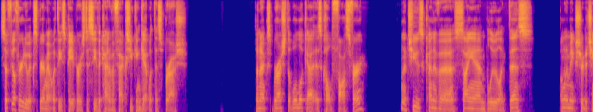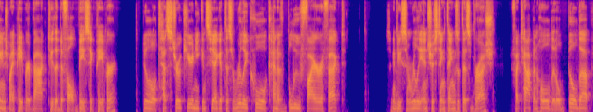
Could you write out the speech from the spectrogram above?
So feel free to experiment with these papers to see the kind of effects you can get with this brush. The next brush that we'll look at is called Phosphor. I'm going to choose kind of a cyan blue like this. I'm going to make sure to change my paper back to the default basic paper. Do a little test stroke here and you can see I get this really cool kind of blue fire effect. So I can do some really interesting things with this brush. If I tap and hold, it'll build up.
